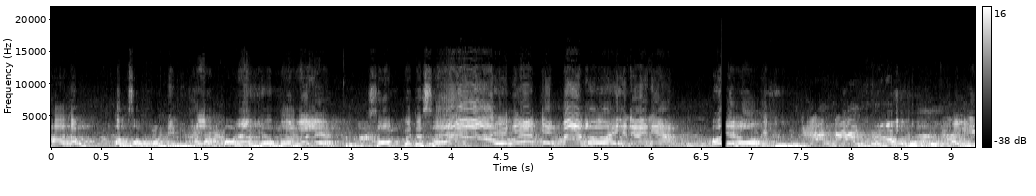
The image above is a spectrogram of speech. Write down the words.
อ่าต้องต้องส่งคนที่มีพลังปอดเยอะบนแล้วแหละ ซ้อมกว่าจะซ้อมอย่างเงี้ยเก่งมากเลย เห็นไหมเนี่ยเอาไออกนะนะอันนี้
